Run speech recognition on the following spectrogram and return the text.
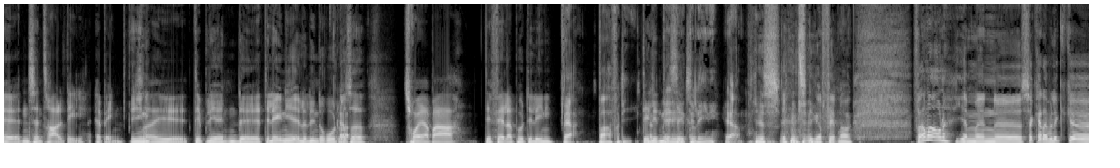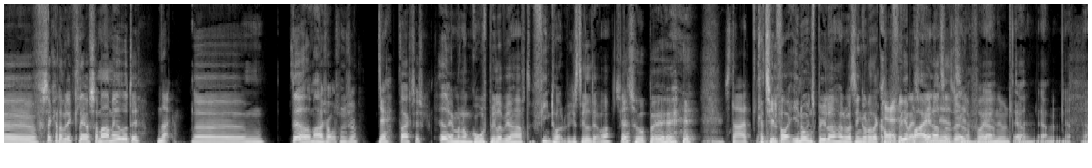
øh, den centrale del af banen. Enig. Så øh, det bliver enten øh, Delaney eller Linderoth, Ja. og så tror jeg bare, det falder på Delaney. Ja, bare fordi. Det er lidt mere sexet. Delaney. Ja, yes. Sikkert fedt nok. Fremragende. Jamen, øh, så, kan der vel ikke, øh, så kan der vel ikke lave så meget mere ud af det. Nej. Øh, det har været meget sjovt, synes jeg. Ja. Faktisk. Det er med nogle gode spillere, vi har haft. Fint hold, vi kan stille der, var. Lad os håbe øh, snart... Kan tilføje endnu en spiller, eller hvad tænker du, der kommer Ja, det flere bejler til det? tilføje ja, endnu en spiller. ja, ja, ja.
